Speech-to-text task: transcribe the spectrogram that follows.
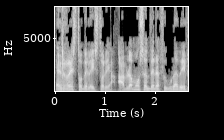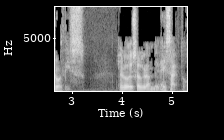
el resto de la historia. Hablamos de la figura de Herodes. Herodes el Grande. Exacto.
